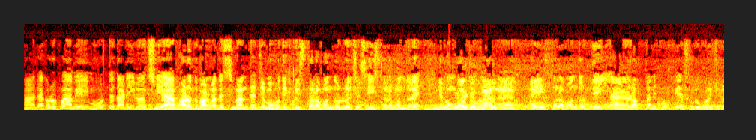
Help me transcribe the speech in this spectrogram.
আহ, দেখো রূপা আমি এই মুহূর্তে দাঁড়িয়ে রয়েছি ভারত বাংলাদেশ সীমান্তের যে মহদীপুর স্থলবন্দর রয়েছে সেই স্থলবন্দরে। এবং গতকাল এই স্থলবন্দর দিয়েই রপ্তানি প্রক্রিয়া শুরু হয়েছিল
